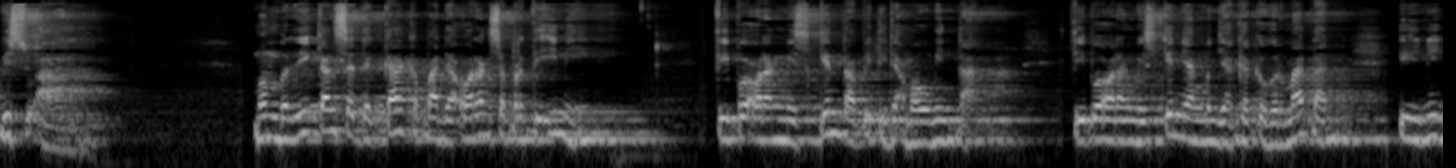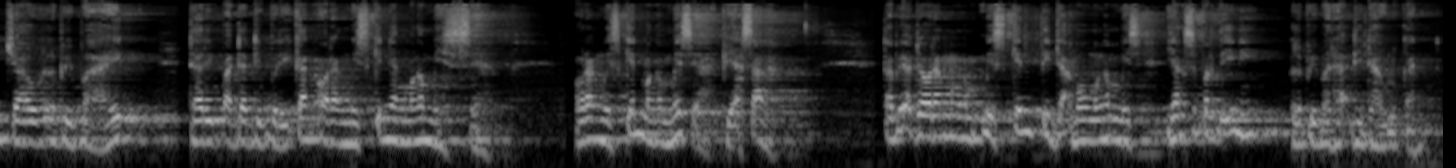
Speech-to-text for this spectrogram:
bisu'al. Memberikan sedekah kepada orang seperti ini. Tipe orang miskin tapi tidak mau minta. Tipe orang miskin yang menjaga kehormatan Ini jauh lebih baik Daripada diberikan orang miskin yang mengemis ya Orang miskin mengemis ya biasalah. Tapi ada orang miskin tidak mau mengemis Yang seperti ini lebih berhak didahulukan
